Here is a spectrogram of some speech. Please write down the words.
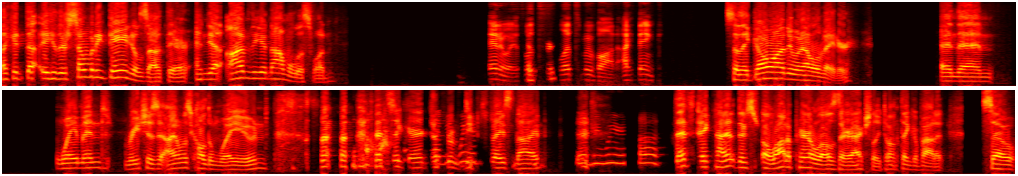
Like it, eh, there's so many Daniels out there, and yet I'm the anomalous one. Anyways, let's let's move on. I think So they go onto an elevator, and then Waymond reaches. I almost called him Weyoun. That's a character from weird. Deep Space Nine. That'd be weird. Uh, That's it. Kind of. There's a lot of parallels there. Actually, don't think about it. So,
